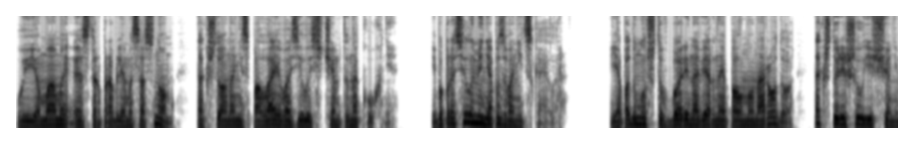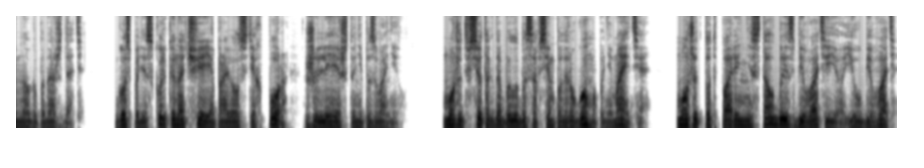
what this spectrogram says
У ее мамы Эстер проблемы со сном, так что она не спала и возилась с чем-то на кухне. И попросила меня позвонить Скайлор. Я подумал, что в баре, наверное, полно народу, так что решил еще немного подождать. Господи, сколько ночей я провел с тех пор, жалея, что не позвонил. Может, все тогда было бы совсем по-другому, понимаете? Может, тот парень не стал бы избивать ее и убивать,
